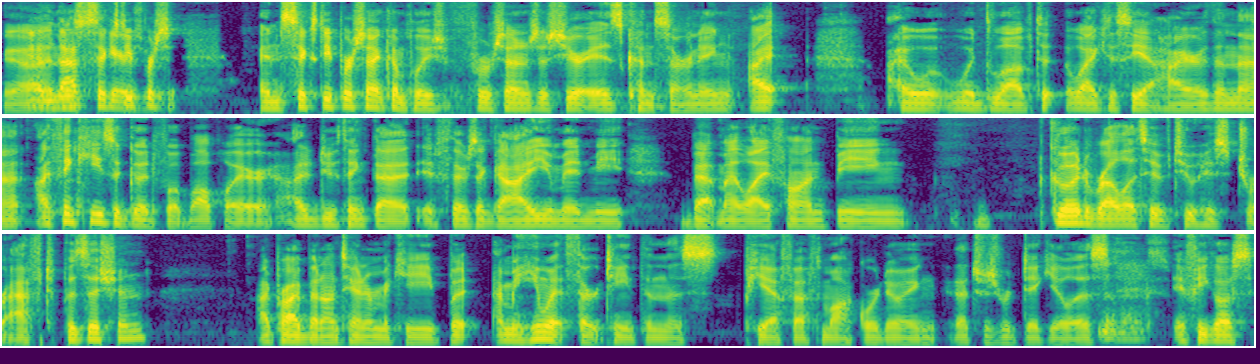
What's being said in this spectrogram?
Yeah, And and, that's sixty percent. and sixty percent completion percentage this year is concerning. I I w- would love to like to see it higher than that. I think he's a good football player. I do think that if there's a guy you made me bet my life on being good relative to his draft position, I'd probably bet on Tanner McKee. But I mean, he went 13th in this PFF mock we're doing. That's just ridiculous. No if he goes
